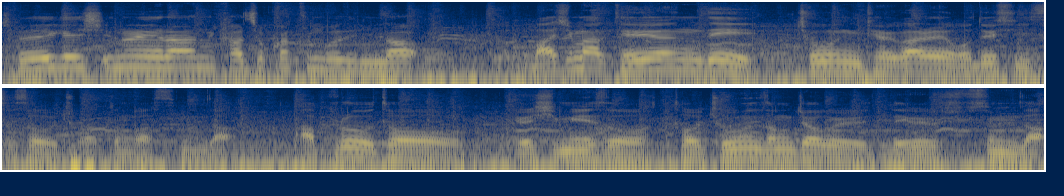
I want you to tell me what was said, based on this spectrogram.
저에게 신우회란 가족 같은 곳입니다. 마지막 대회였는데 좋은 결과를 얻을 수 있어서 좋았던 것 같습니다. 앞으로 더 열심히 해서 더 좋은 성적을 내고 싶습니다.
